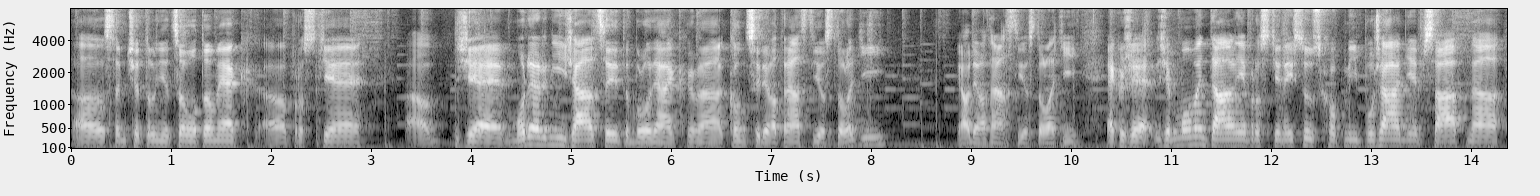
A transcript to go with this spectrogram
uh, jsem četl něco o tom, jak uh, prostě uh, že moderní žáci, to bylo nějak na konci 19. století, jo, 19. století, jakože že momentálně prostě nejsou schopní pořádně psát na,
